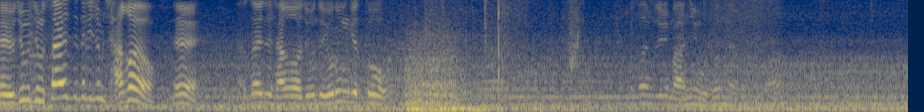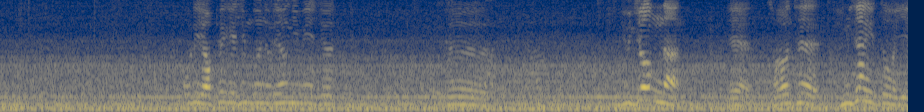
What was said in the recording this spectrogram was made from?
예, 요즘은 지금 사이즈들이 좀 작아요. 예. 사이즈 작아가지고. 근데 요런 게 또, 조사님들이 많이 오셨네요. 진짜. 우리 옆에 계신 분, 우리 형님이 저, 그, 유정란. 예, 저한테 굉장히 또, 예,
